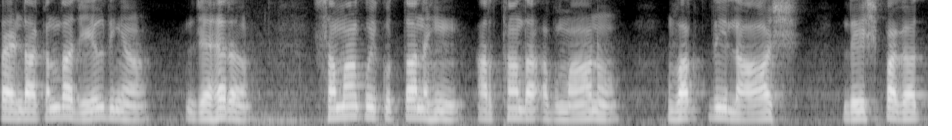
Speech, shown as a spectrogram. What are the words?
ਪੈਂਡਾ ਕੰਧਾ ਜੇਲ੍ਹ ਦੀਆਂ ਜ਼ਹਿਰ, ਸਮਾਂ ਕੋਈ ਕੁੱਤਾ ਨਹੀਂ, ਅਰਥਾਂ ਦਾ ਅਪਮਾਨ, ਵਕਤ ਦੀ ਲਾਸ਼, ਦੇਸ਼ ਭਗਤ,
